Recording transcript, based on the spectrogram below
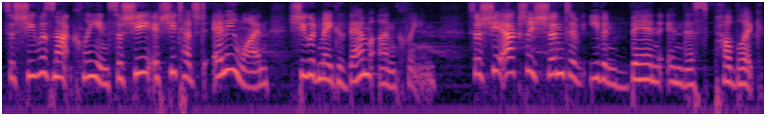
So she was not clean. So she if she touched anyone, she would make them unclean. So she actually shouldn't have even been in this public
